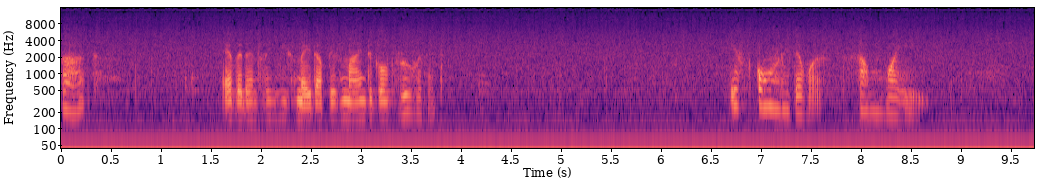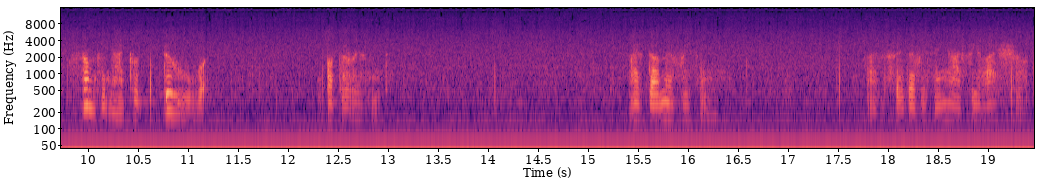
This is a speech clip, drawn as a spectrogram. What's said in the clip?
But evidently he's made up his mind to go through with it. If only there was some way, something I could do, but, but there isn't. I've done everything. I've said everything I feel I should.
